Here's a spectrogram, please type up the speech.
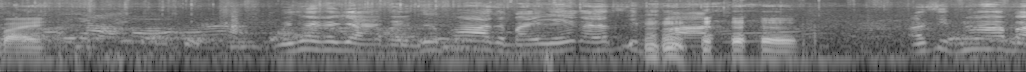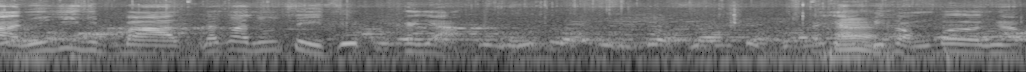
ใบ ไม่ใช่ขยะใส่เสื้อผ้าแต่ใบเล็กอันละสิบบาท อันสิบห้าบาทนี้ยี่สิบบาท แล้วก็อันนู้นสี่สิบขยะขยะห้ามีมีสองเบอร์ครับ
